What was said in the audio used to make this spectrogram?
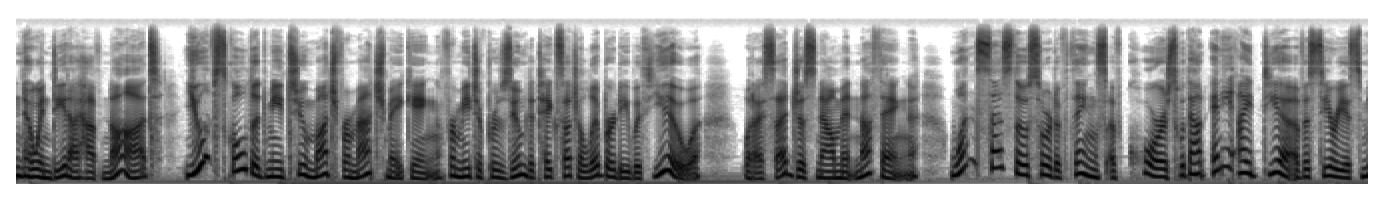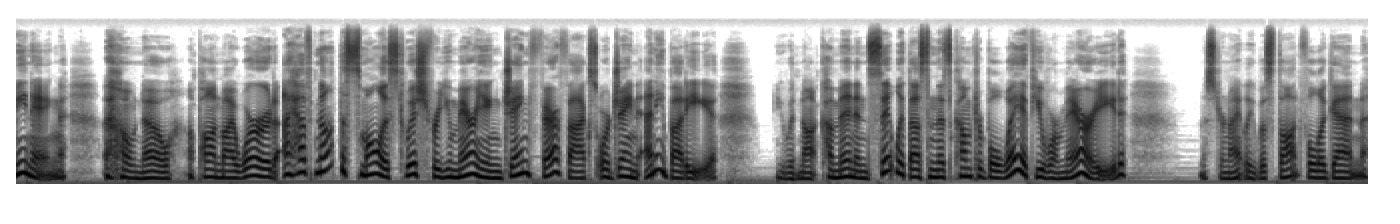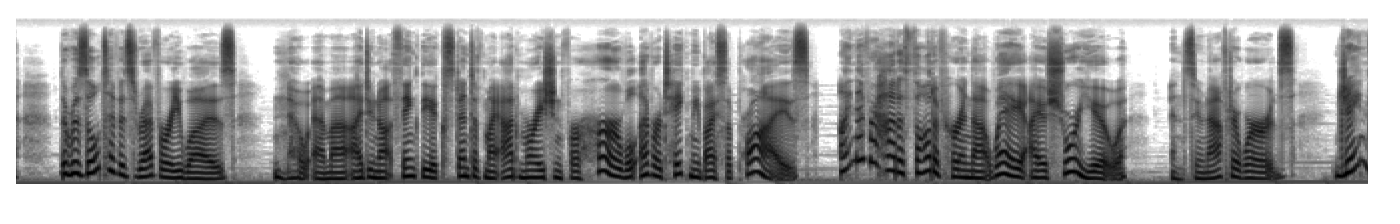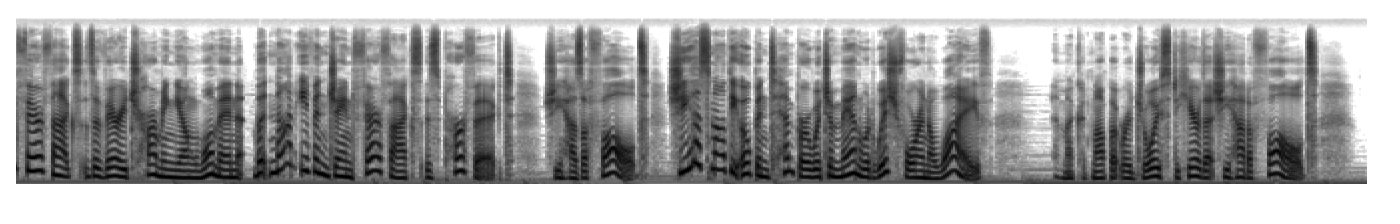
No, indeed, I have not. You have scolded me too much for matchmaking, for me to presume to take such a liberty with you. What I said just now meant nothing. One says those sort of things, of course, without any idea of a serious meaning. Oh, no, upon my word, I have not the smallest wish for you marrying Jane Fairfax or Jane anybody. You would not come in and sit with us in this comfortable way if you were married. Mr. Knightley was thoughtful again. The result of his reverie was, No, Emma, I do not think the extent of my admiration for her will ever take me by surprise. I never had a thought of her in that way, I assure you. And soon afterwards, Jane Fairfax is a very charming young woman, but not even Jane Fairfax is perfect. She has a fault. She has not the open temper which a man would wish for in a wife. Emma could not but rejoice to hear that she had a fault.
